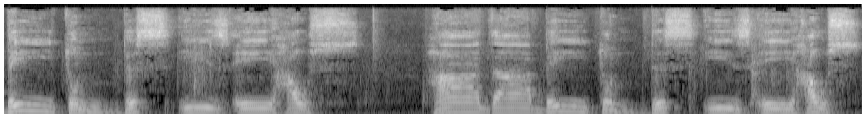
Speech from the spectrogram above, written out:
baytun. This is a house. Hada baytun. This is a house.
